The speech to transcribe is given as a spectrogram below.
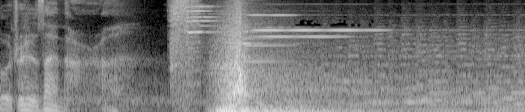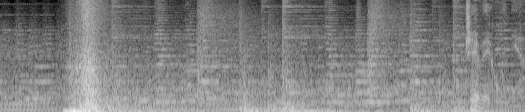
我这是在哪儿这位姑娘，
